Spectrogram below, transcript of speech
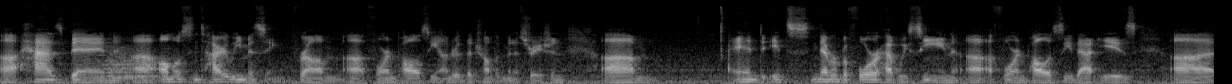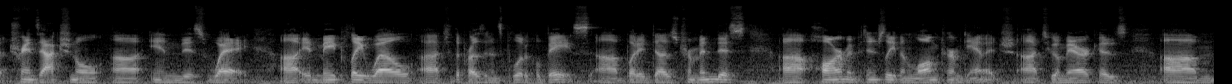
uh, has been almost entirely missing from foreign policy under the Trump administration. Um, and it's never before have we seen uh, a foreign policy that is uh, transactional uh, in this way. Uh, it may play well uh, to the president's political base, uh, but it does tremendous harm and potentially even long term damage to America's um,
